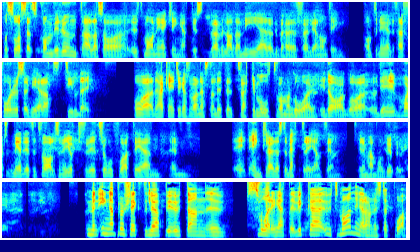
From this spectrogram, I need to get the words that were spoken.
På så sätt så kommer vi runt alla så utmaningar kring att just du behöver ladda ner och du behöver följa någonting kontinuerligt. Här får du serverat till dig. Och eh, det här kan ju tyckas vara nästan lite tvärt vad man går idag och det har varit ett medvetet val som vi gjort för vi tror på att det är en, en, eh, enklare desto bättre egentligen i de här målgrupperna. Men inga projekt löper utan eh, svårigheter. Vilka utmaningar har ni stött på?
